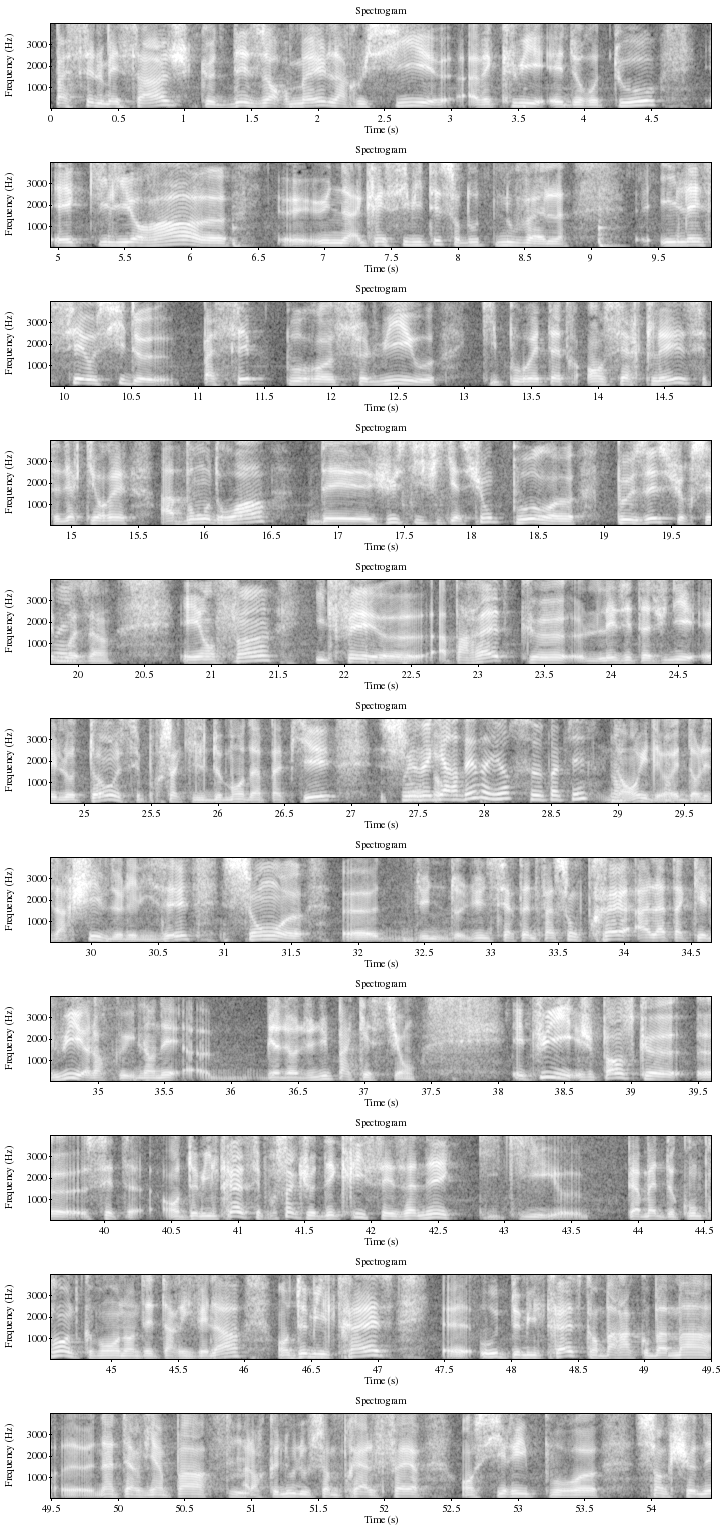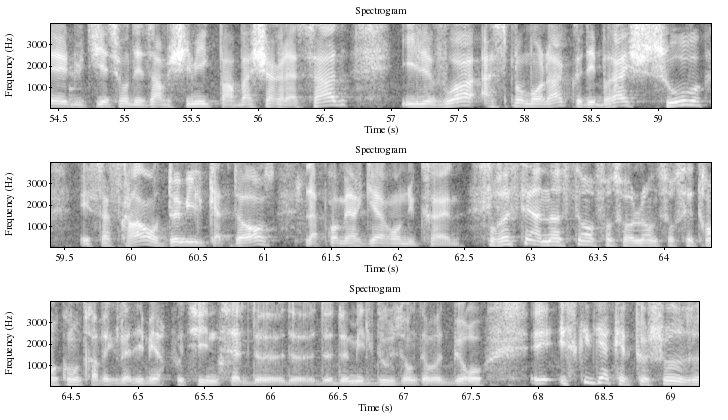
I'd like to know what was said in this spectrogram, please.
passer le message que désormais la Russie, avec lui, est de retour, et qu'il y aura une agressivité sans doute nouvelle. Il essaie aussi de passer pour euh, celui euh, qui pourrait être encerclé, c'est-à-dire qui aurait à bon droit des justifications pour euh, peser sur ses voisins. Et enfin, il fait apparaître que les États-Unis et l'OTAN, et c'est pour ça qu'il demande un papier. Vous l'avez gardé d'ailleurs ce papier? Non, il est dans les archives de l'Élysée, sont d'une certaine façon prêts à l'attaquer lui, alors qu'il n'en est bien entendu pas question. Et puis, je pense que euh, c'est en 2013, c'est pour ça que je décris ces années qui, qui euh, permettent de comprendre comment on en est arrivé là. En 2013, euh, août 2013, quand Barack Obama euh, n'intervient pas, hmm. alors que nous, nous sommes prêts à le faire en Syrie pour euh, sanctionner l'utilisation des armes chimiques par Bachar el-Assad, il voit à ce moment-là que des brèches s'ouvrent, et ça sera en 2014 la première guerre en Ukraine. Pour rester un instant, François Hollande, sur cette rencontre avec Vladimir Poutine, celle de, 2012, donc dans votre bureau, est-ce qu'il y a quelque chose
